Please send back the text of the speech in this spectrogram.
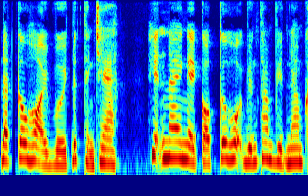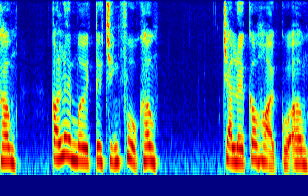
đặt câu hỏi với Đức Thánh Cha, hiện nay Ngài có cơ hội viếng thăm Việt Nam không? Có lời mời từ chính phủ không? Trả lời câu hỏi của ông,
